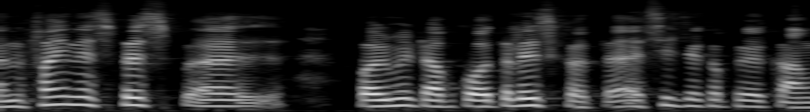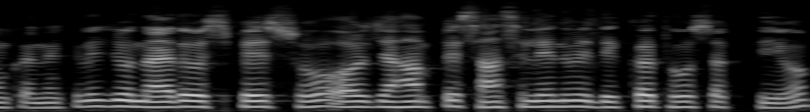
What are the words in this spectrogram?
कन्फाइन स्पेस परमिट आपको ऑथराइज करता है ऐसी जगह पे काम करने के लिए जो नैरो स्पेस हो और जहाँ पे सांस लेने में दिक्कत हो सकती हो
